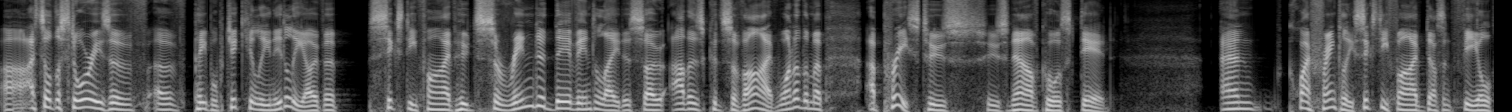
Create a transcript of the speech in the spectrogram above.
Uh, I saw the stories of, of people, particularly in Italy, over 65 who'd surrendered their ventilators so others could survive. One of them, a, a priest who's, who's now, of course, dead. And quite frankly, 65 doesn't feel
